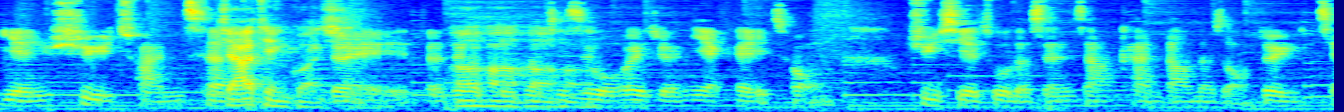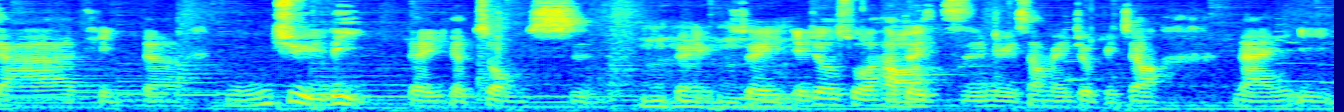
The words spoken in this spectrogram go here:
延续传承家庭关系对的这个部分，其实我会觉得你也可以从巨蟹座的身上看到那种对于家庭的凝聚力的一个重视。对，所以也就是说，他对子女上面就比较难以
